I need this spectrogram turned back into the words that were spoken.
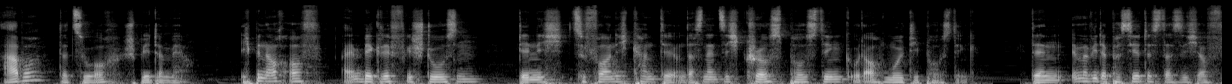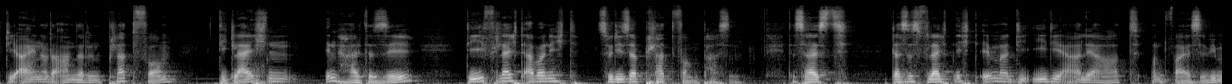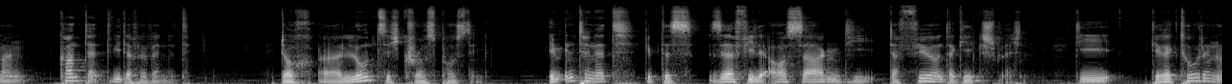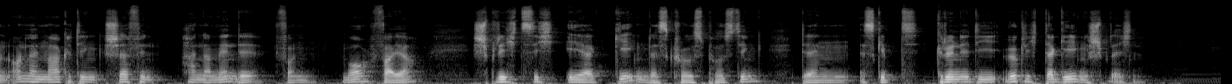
Aber dazu auch später mehr. Ich bin auch auf einen Begriff gestoßen, den ich zuvor nicht kannte und das nennt sich Cross-Posting oder auch Multiposting. Denn immer wieder passiert es, dass ich auf die ein oder anderen Plattform die gleichen Inhalte sehe, die vielleicht aber nicht zu dieser Plattform passen. Das heißt, das ist vielleicht nicht immer die ideale Art und Weise, wie man Content wiederverwendet. Doch äh, lohnt sich Cross-Posting? Im Internet gibt es sehr viele Aussagen, die dafür und dagegen sprechen. Die Direktorin und Online-Marketing-Chefin Hannah Mende von Morefire spricht sich eher gegen das Cross-Posting, denn es gibt Gründe, die wirklich dagegen sprechen.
